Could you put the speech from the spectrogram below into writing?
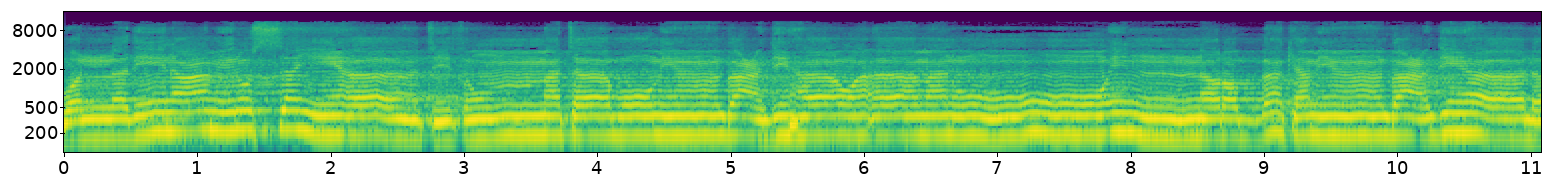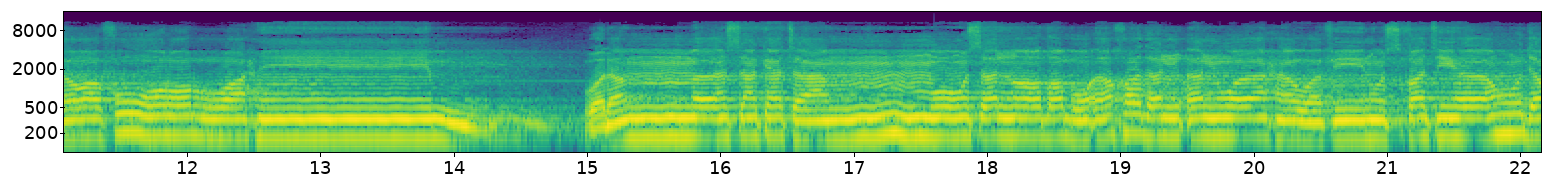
والذين عملوا السيئات ثم تابوا من بعدها وآمنوا إن ربك من بعدها لغفور رحيم. ولما سكت عن موسى الغضب أخذ الألواح وفي نسختها هدى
